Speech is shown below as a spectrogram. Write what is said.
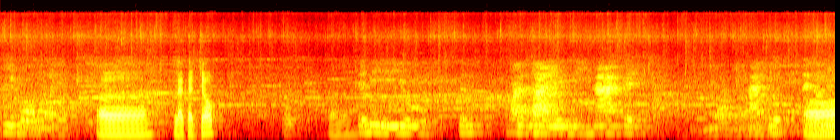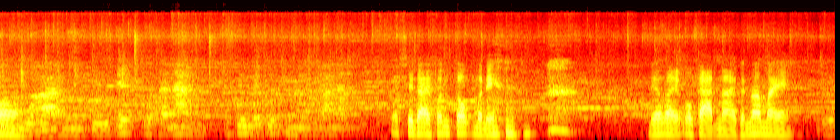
ที่โบงเลยเออแล้วก็จบเออจะมีอยู่เส้นผ่านลายอยู่มีห้าเส้นห้าจุดแต่อ๋อก็มีหัวอยู่เด็กตัวนั่งขึ้นไปจุดที่มีด้านนั้นเสียดายฝนตกมื่อนี้เดี๋ยวไว้โอกาสหน้าขึ้นมาใหม่เดี๋ยว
